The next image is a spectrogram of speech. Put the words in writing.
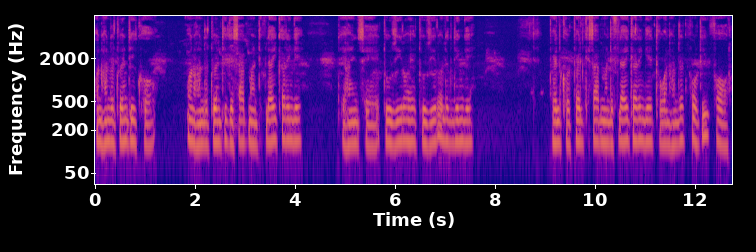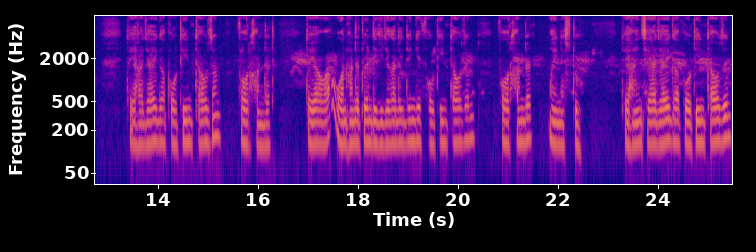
one hundred twenty को वन हंड्रेड ट्वेंटी के साथ मल्टीप्लाई करेंगे तो यहाँ इनसे टू ज़ीरो है टू ज़ीरो लिख देंगे। ट्वेल्व को ट्वेल्व के साथ मल्टीप्लाई करेंगे तो वन हंड्रेड फोर्टी फोर तो यहाँ जाएगा फोर्टीन थाउज़ेंड फोर हंड्रेड तो यहाँ वन हंड्रेड ट्वेंटी की जगह लिख देंगे fourteen thousand four hundred minus two तो यहाँ से आ जाएगा fourteen thousand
